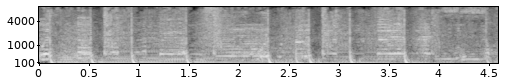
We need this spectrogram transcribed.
With Thank you.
